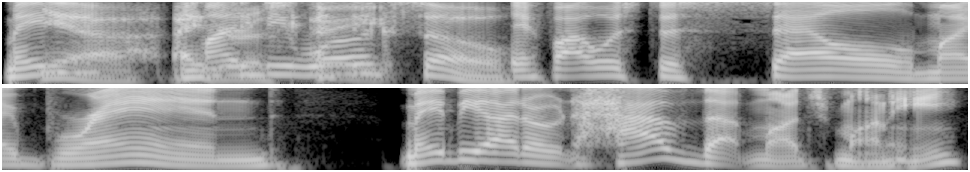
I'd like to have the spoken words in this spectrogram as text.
maybe yeah, I might be worth. so. If I was to sell my brand, maybe I don't have that much money.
